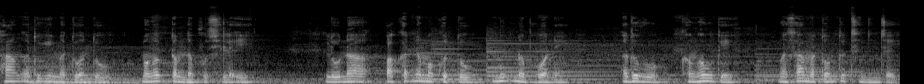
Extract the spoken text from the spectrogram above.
ꯊꯥꯡ ꯑꯗꯨꯒꯤ ꯃꯇꯣꯟꯗꯨ ꯃꯉꯛ ꯇꯝꯅ ꯄꯨꯁꯤꯜꯂꯛꯏ꯫ ꯂꯨꯅꯥ ꯄꯥꯈꯠꯅ ꯃꯈꯨꯠꯇꯨ ꯃꯨꯛꯅꯕ ꯍꯣꯠꯅꯩ꯫ ꯑꯗꯨꯕꯨ ꯈꯪꯍꯧꯗꯦ ꯃꯁꯥ ꯃꯇꯣꯝꯇ ꯊꯤꯟꯖꯤꯟꯖꯩ꯫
